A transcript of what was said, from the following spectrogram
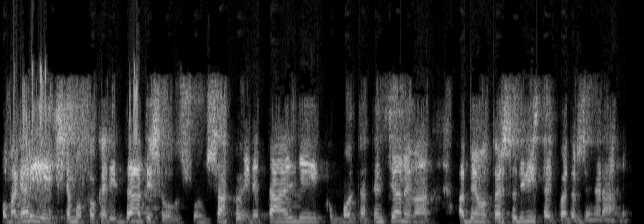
O magari ci siamo focalizzati su, su un sacco di dettagli con molta attenzione, ma abbiamo perso di vista il quadro generale.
